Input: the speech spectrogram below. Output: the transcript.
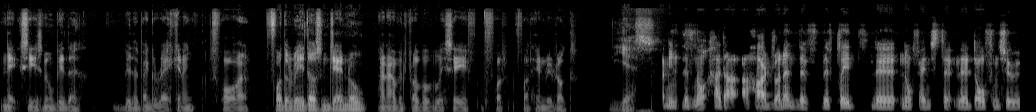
next season will be the be the big reckoning for for the Raiders in general, and I would probably say for for Henry Ruggs. Yes. I mean, they've not had a, a hard run in. They've they've played the no offense to the Dolphins, who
